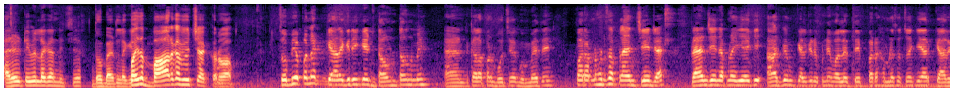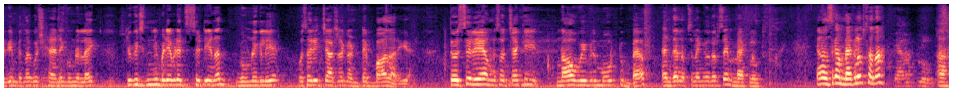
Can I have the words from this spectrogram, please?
एलईडी टीवी लगा नीचे। दो बेड लगे। भाई साहब बाहर का व्यू चेक करो आप। तो अभी अपन कैलगरी के डाउनटाउन में एंड कल अपन बहुत जगह घूमे थे पर अपना थोड़ा सा प्लान चेंज है। प्लान चेंज अपना ये है कि आज भी हम कैलगरी रुकने वाले थे पर हमने सोचा कि यार कैलगरी में इतना कुछ है नहीं घूमने लायक क्योंकि जितनी बड़ी बड़ी सिटी है ना घूमने के लिए वो सारी चार चार घंटे बाद आ रही है। तो इसीलिए हमने सोचा कि now we will move to बैफ एंड देन अब चलेंगे उधर से मैकलूप यार उसका मैकलूप था ना? हाँ।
